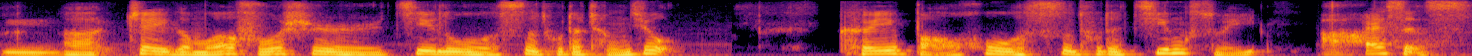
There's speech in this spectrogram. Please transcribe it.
嗯。啊，这个魔符是记录四徒的成就，可以保护四徒的精髓啊，essence。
